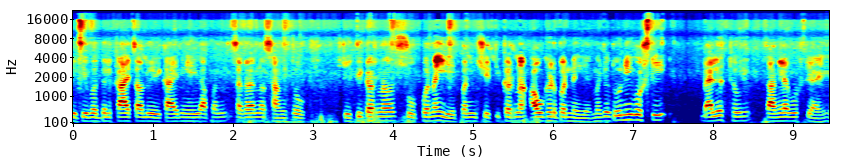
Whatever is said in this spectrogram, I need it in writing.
शेतीबद्दल काय चालू आहे काय नाही हे आपण सगळ्यांना सांगतो. शेती करणं सोपं नाही आहे पण शेती करणं अवघड पण नाही आहे म्हणजे दोन्ही गोष्टी बॅलन्स ठेवून चांगल्या गोष्टी आहे.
